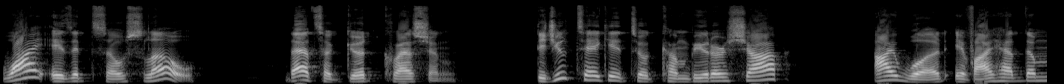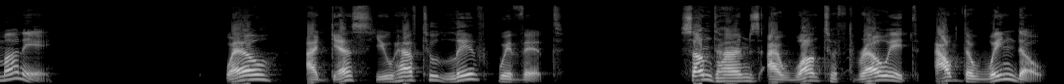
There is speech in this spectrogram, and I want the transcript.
Why is it so slow? That's a good question. Did you take it to a computer shop? I would if I had the money. Well, I guess you have to live with it. Sometimes I want to throw it out the window.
